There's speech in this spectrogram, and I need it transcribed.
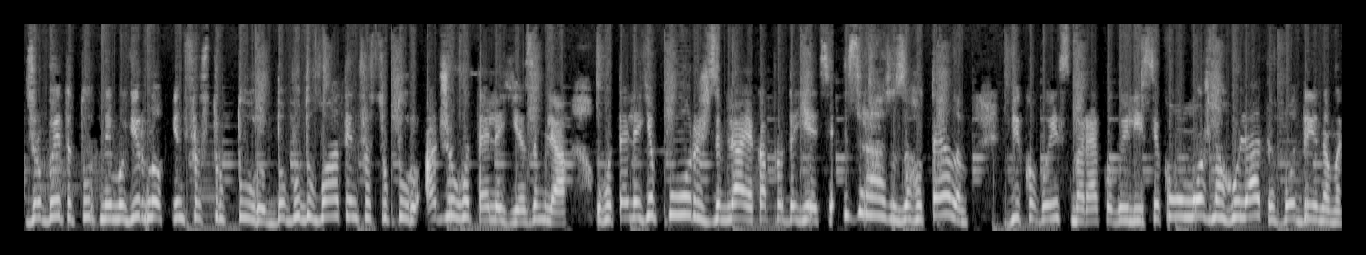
зробити тут неймовірну інфраструктуру, добудувати інфраструктуру, адже у готеля є земля. У готеля є поруч земля, яка продається, і зразу за готелем віковий смерековий ліс, якому можна гуляти годинами.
